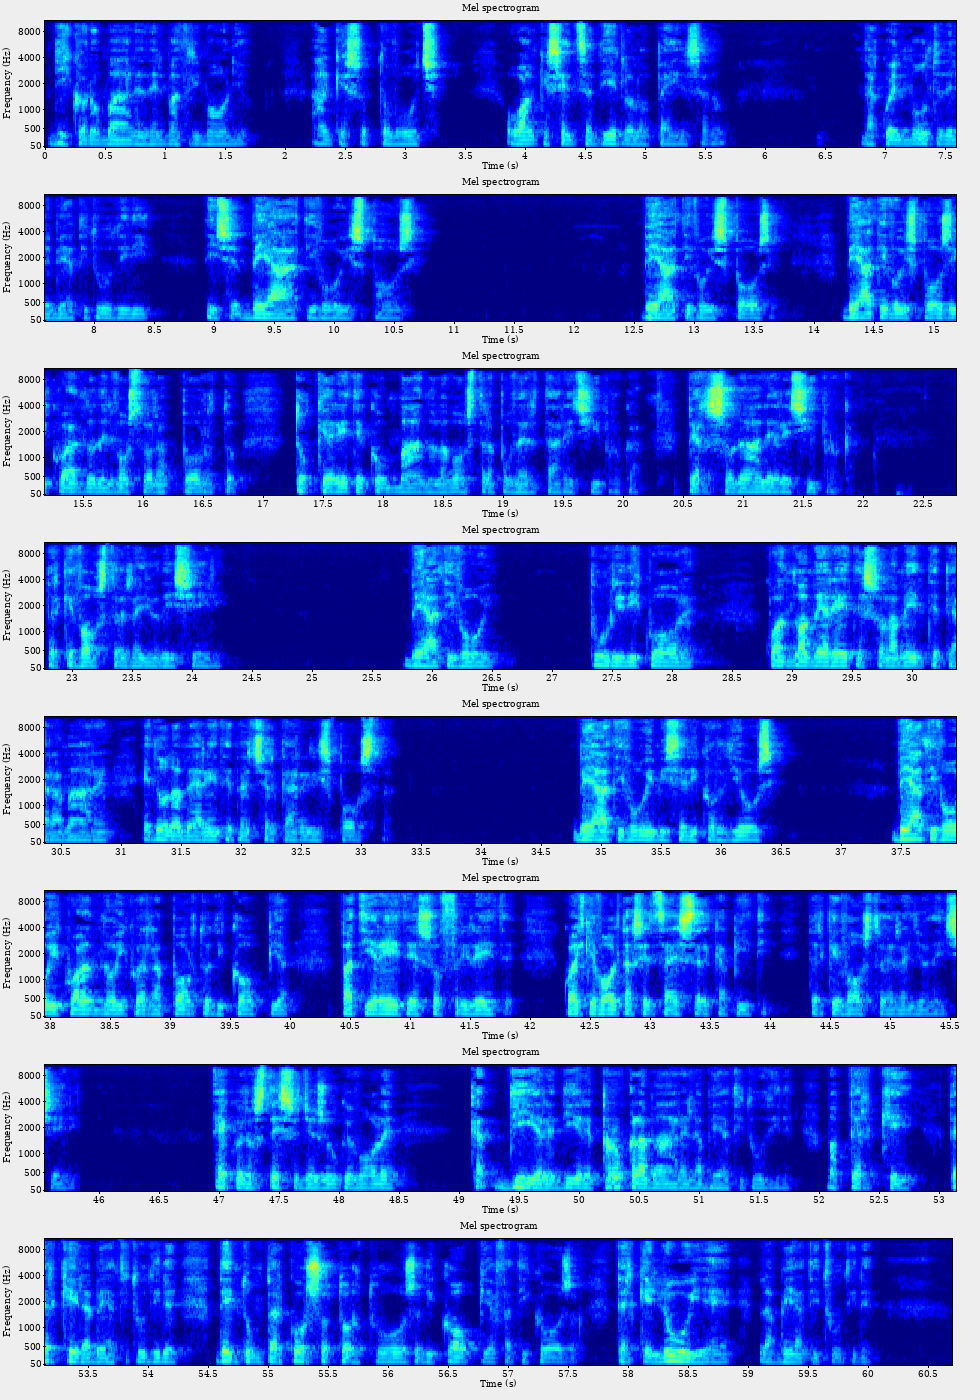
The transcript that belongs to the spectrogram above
dicono male del matrimonio, anche sottovoce o anche senza dirlo lo pensano, da quel monte delle beatitudini dice beati voi sposi. Beati voi sposi, beati voi sposi quando nel vostro rapporto toccherete con mano la vostra povertà reciproca, personale e reciproca, perché vostro è il regno dei cieli. Beati voi, puri di cuore, quando amerete solamente per amare e non amerete per cercare risposta. Beati voi misericordiosi, beati voi quando in quel rapporto di coppia patirete e soffrirete, qualche volta senza essere capiti, perché vostro è il regno dei cieli. È quello stesso Gesù che vuole dire, dire, proclamare la beatitudine. Ma perché? Perché la beatitudine dentro un percorso tortuoso di coppia faticoso? Perché Lui è la beatitudine.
